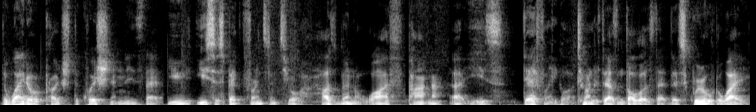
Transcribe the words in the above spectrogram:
The way to approach the question is that you, you suspect, for instance, your husband or wife, partner uh, is definitely got $200,000 that they've squirreled away.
